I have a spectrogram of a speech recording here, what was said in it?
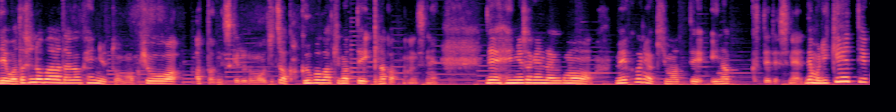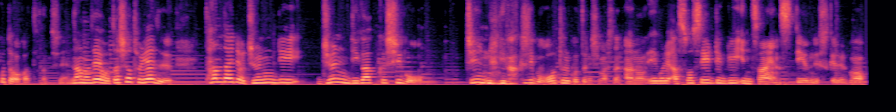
で、私の場合は大学編入と目標はあったんですけれども、実は学部が決まっていなかったんですね。で、編入先の大学も明確には決まっていなくてですね、でも理系っていうことは分かってたんですね。なので、私はとりあえず、短大では準理、準理学士号、準理学士号を取ることにしました。あの、英語で Associate Degree in Science って言うんですけれども、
